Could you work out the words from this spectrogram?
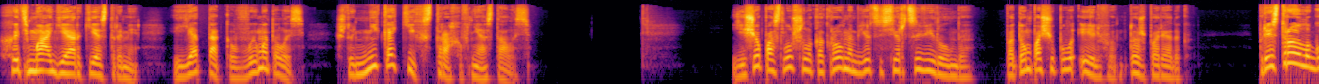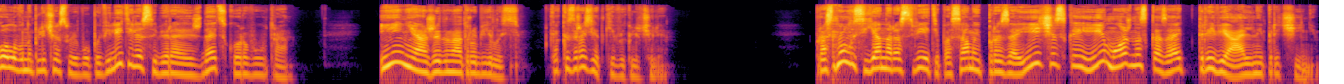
хоть маги оркестрами. И я так вымоталась, что никаких страхов не осталось. Еще послушала, как ровно бьется сердце Видланда. Потом пощупала эльфа, тоже порядок. Пристроила голову на плечо своего повелителя, собираясь ждать скорого утра. И неожиданно отрубилась, как из розетки выключили. Проснулась я на рассвете по самой прозаической и, можно сказать, тривиальной причине.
